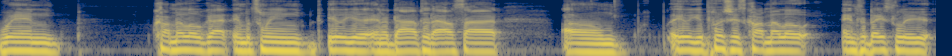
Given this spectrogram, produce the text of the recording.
when Carmelo got in between Ilja and a dive to the outside, um Ilja pushes Carmelo into basically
